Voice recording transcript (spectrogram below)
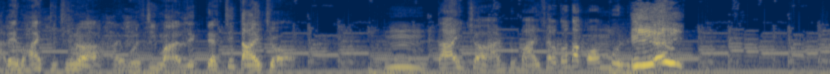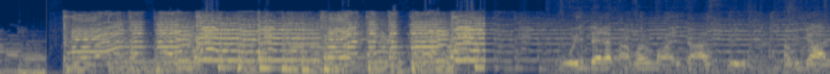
আরে ভাই কিছু না। আমি বলছি মাল দেখতে যাচ্ছি তাই চ। হুম তাই চ। আর একটু বালছাল কথা কম বলি ওই দেখ আমার মালটা আসছে। আমি যাই।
